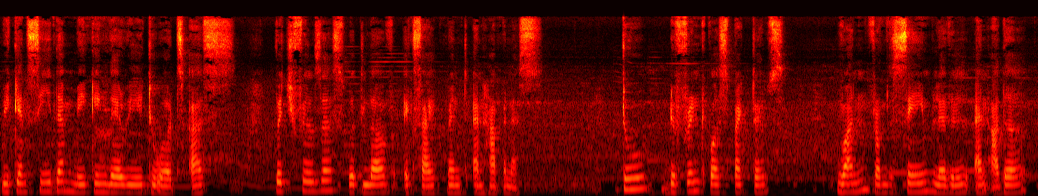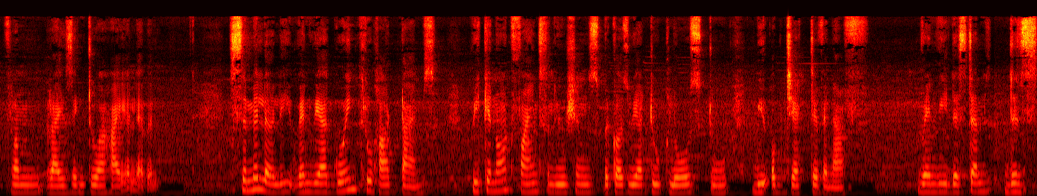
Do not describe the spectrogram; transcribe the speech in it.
we can see them making their way towards us, which fills us with love, excitement, and happiness. Two different perspectives, one from the same level and other from rising to a higher level. Similarly, when we are going through hard times, we cannot find solutions because we are too close to be objective enough. When we distance, dis-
